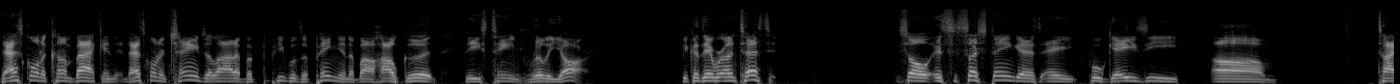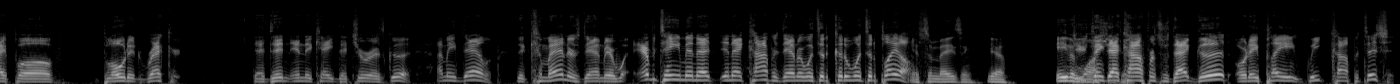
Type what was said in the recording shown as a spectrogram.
that's going to come back, and that's going to change a lot of people's opinion about how good these teams really are, because they were untested. So it's such thing as a fugazi um, type of bloated record. that didn't indicate that you're as good. I mean, damn, the Commanders damn near every team in that in that conference damn near went to the, could have went to the playoffs. It's amazing. Yeah. Even Do you Washington. think that conference was that good, or they played weak competition?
